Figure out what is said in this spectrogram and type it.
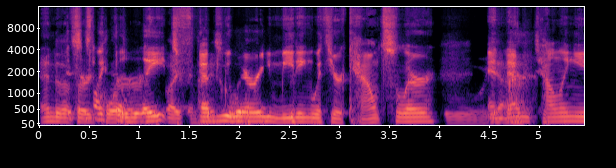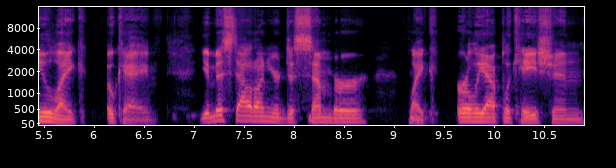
end of the third like quarter, the late like February meeting with your counselor, Ooh, and yeah. then telling you like, okay, you missed out on your December like early application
